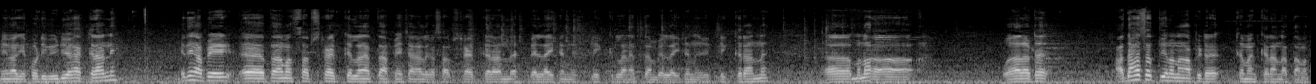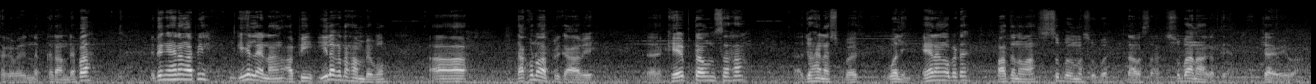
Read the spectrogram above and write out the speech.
මේ වගේ පොඩි වීඩියෝ එකක් කරන්නේ. ඉතින් අපේ තාමත් සබස්ක්‍රයිබ් කරලා නැත්නම් අපේ channel එක සබස්ක්‍රයිබ් කරන්න bell icon එක click කරලා නැත්නම් bell icon එක click කරන්න මොනවා ඔයාලට අදහසක් තියෙනවා නම් අපිට කමෙන්ට් කරන්න අමතක වෙන්න කරන්න එපා. ඉතින් එහෙනම් අපි ගිහලා නම් අපි ඊළඟට හම්බෙමු. දකුණු අප්‍රිකාවේ කේප් ටවුන් සහ ජොහනස්බර්ග් වලින්. එහෙනම් ඔබට පතනවා සුබම සුබ දවසක්. සුබ අනාගතයක්. ජය වේවා.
